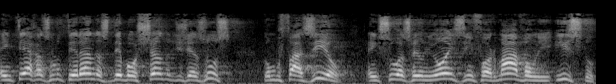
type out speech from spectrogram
em terras luteranas debochando de Jesus, como faziam em suas reuniões, informavam-lhe isto,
